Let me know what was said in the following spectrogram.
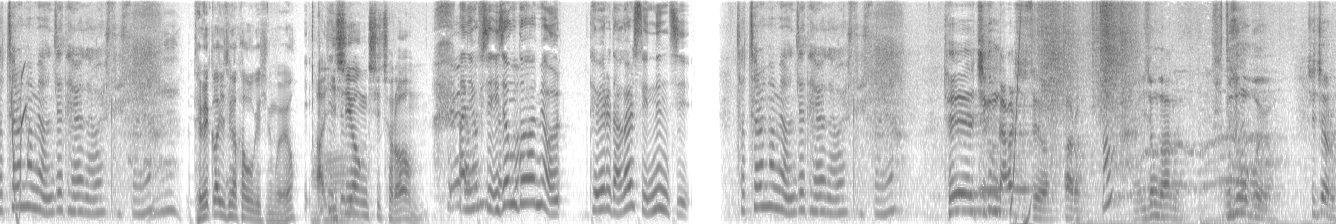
저처럼 하면 언제 대회 나갈 수 있어요? 대회까지 생각하고 계시는 거예요? 아, 이시영 씨처럼. 아니 혹시 이 정도 하면 얼- 대회를 나갈 수 있는지 저처럼 하면 언제 대회 나갈 수 있어요? 대 지금 나갈 수 있어요. 바로. 네, 이 정도 하면 우승 후보예요. 진짜로.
